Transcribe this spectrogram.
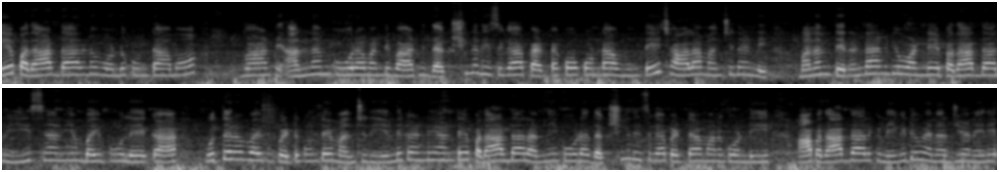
ఏ పదార్థాలను వండుకుంటామో వాటిని అన్నం కూర వంటి వాటిని దక్షిణ దిశగా పెట్టకోకుండా ఉంటే చాలా మంచిదండి. మనం తినడానికి వండే పదార్థాలు ఈశాన్యం వైపు లేక ఉత్తరం వైపు పెట్టుకుంటే మంచిది. ఎందుకండి అంటే పదార్థాలన్నీ కూడా దక్షిణ దిశగా పెట్టామనుకోండి ఆ పదార్థాలకి నెగిటివ్ ఎనర్జీ అనేది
